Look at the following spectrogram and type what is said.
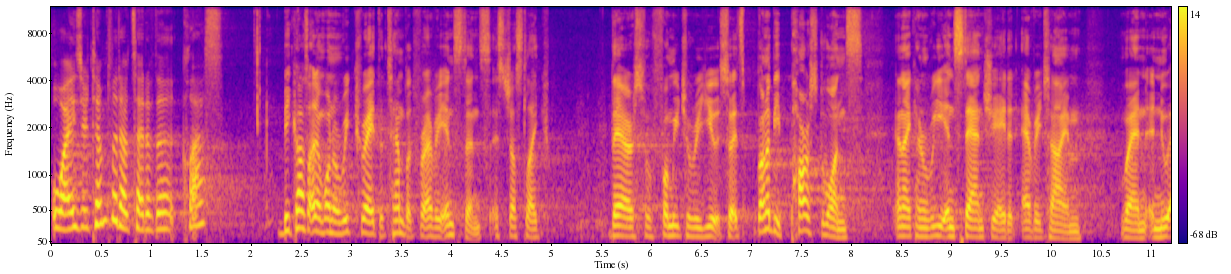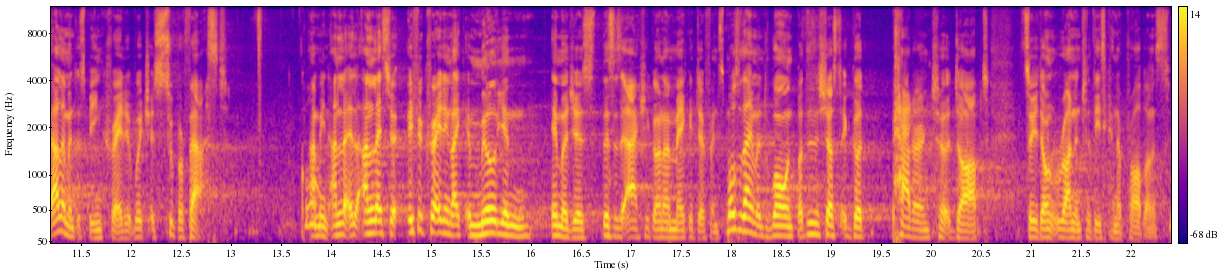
why is your template outside of the class? Because I don't want to recreate the template for every instance, it's just like there so for me to reuse. So it's going to be parsed once, and I can re-instantiate it every time when a new element is being created, which is super fast. Cool. I mean, unless, unless you're, if you're creating like a million images, this is actually going to make a difference. Most of the time it won't, but this is just a good pattern to adopt so you don't run into these kind of problems.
